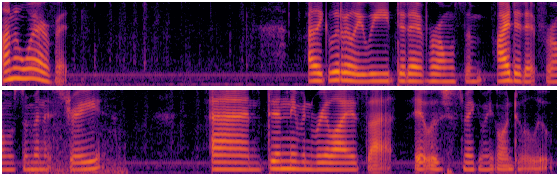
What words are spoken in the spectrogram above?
unaware of it. I, like, literally, we did it for almost a, I did it for almost a minute straight, and didn't even realize that it was just making me go into a loop.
